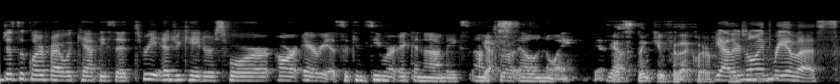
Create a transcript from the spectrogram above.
just to clarify what Kathy said, three educators for our area, so consumer economics um, yes. throughout Illinois. Yes. yes, thank you for that clarification. Yeah, there's only three of us.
